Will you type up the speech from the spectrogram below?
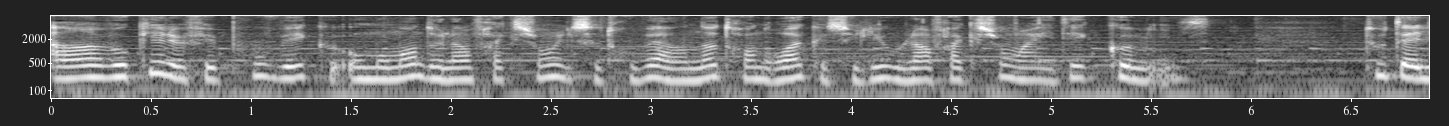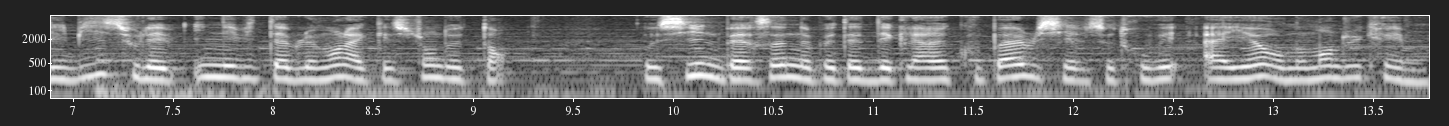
à invoquer le fait prouvé qu'au moment de l'infraction, il se trouvait à un autre endroit que celui où l'infraction a été commise. Tout alibi soulève inévitablement la question de temps. Aussi, une personne ne peut être déclarée coupable si elle se trouvait ailleurs au moment du crime.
